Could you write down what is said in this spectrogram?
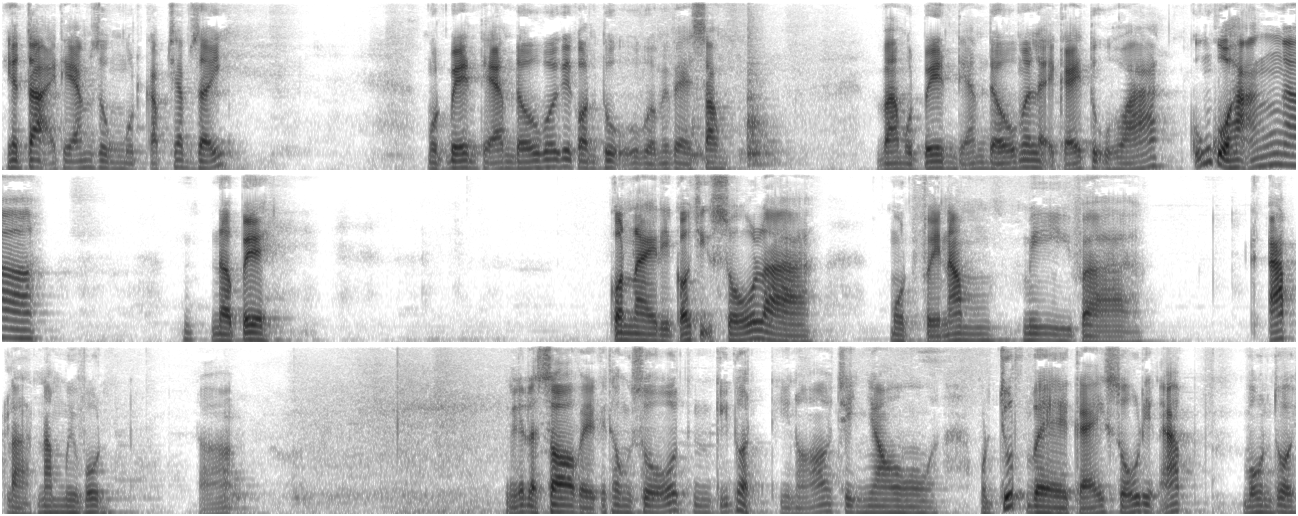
Hiện tại thì em dùng một cặp chép giấy. Một bên thì em đấu với cái con tụ vừa mới về xong. Và một bên thì em đấu với lại cái tụ hóa Cũng của hãng à, uh, NP Con này thì có trị số là 1,5 mi và áp là 50V Đó. Nghĩa là so về cái thông số kỹ thuật thì nó chênh nhau một chút về cái số điện áp vôn thôi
